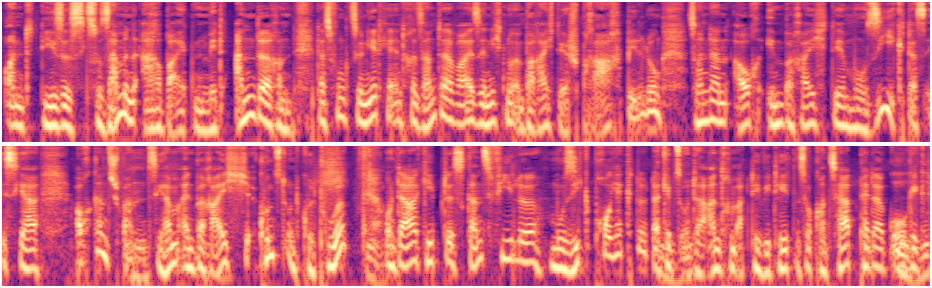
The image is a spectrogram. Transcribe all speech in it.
Und dieses Zusammenarbeiten mit anderen, das funktioniert ja interessanterweise nicht nur im Bereich der Sprachbildung, sondern auch im Bereich der Musik. Das ist ja auch ganz spannend. Sie haben einen Bereich Kunst und Kultur ja. und da gibt es ganz viele Musikprojekte. Da gibt es mhm. unter anderem Aktivitäten zur Konzertpädagogik mhm.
